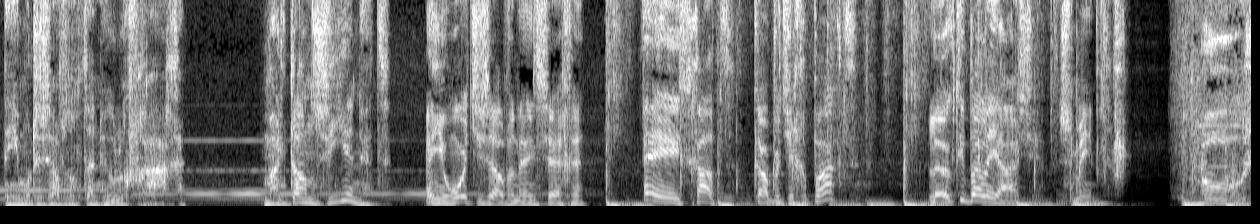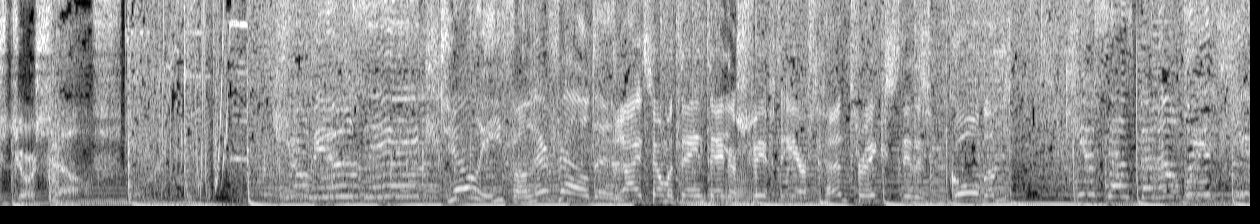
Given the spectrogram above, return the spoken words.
nee je moet er zelfs nog ten huwelijk vragen. Maar dan zie je het. En je hoort jezelf ineens zeggen... Hé hey, schat, kappertje gepakt? Leuk die balayage. Smint. Boost yourself. Joey van der Velden. Draait zometeen Taylor Swift eerst Huntrix. Dit is Golden. Q sounds better with you.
